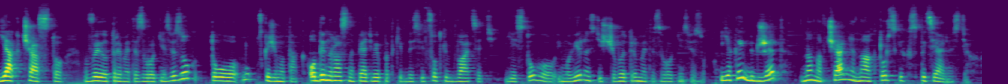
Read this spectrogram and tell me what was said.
як часто ви отримаєте зворотній зв'язок, то, ну скажімо так, один раз на 5 випадків, десь відсотків 20 є з того ймовірності, що ви отримаєте зворотній зв'язок. Який бюджет на навчання на акторських спеціальностях?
